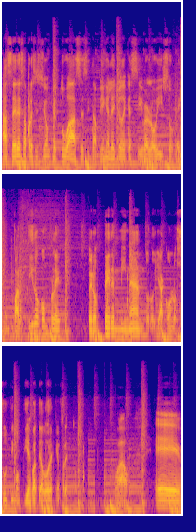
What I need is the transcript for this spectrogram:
hacer esa precisión que tú haces y también el hecho de que Siever lo hizo en un partido completo, pero terminándolo ya con los últimos 10 bateadores que enfrentó. Wow. Eh,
